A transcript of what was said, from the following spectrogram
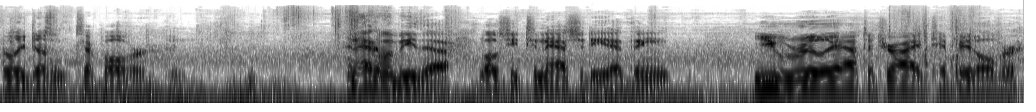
really doesn't tip over and, and that would be the Losi tenacity that thing you really have to try to tip it over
